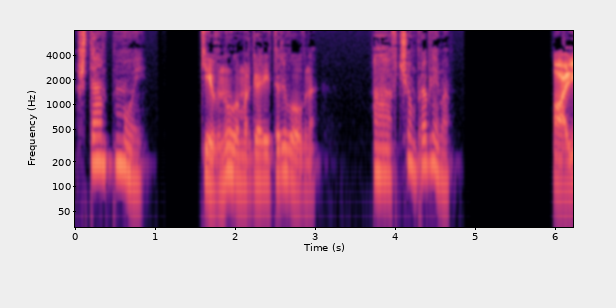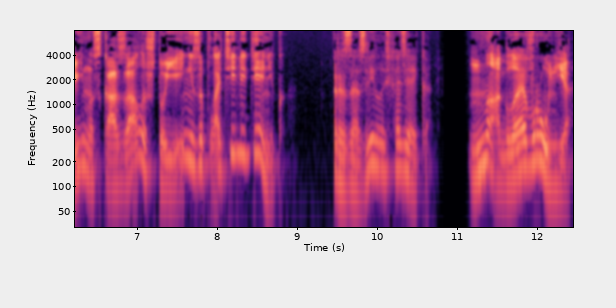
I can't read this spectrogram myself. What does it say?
«Штамп мой», — кивнула Маргарита Львовна. «А в чем проблема?» «Алина сказала, что ей не заплатили денег», — разозлилась хозяйка. «Наглая врунья!»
